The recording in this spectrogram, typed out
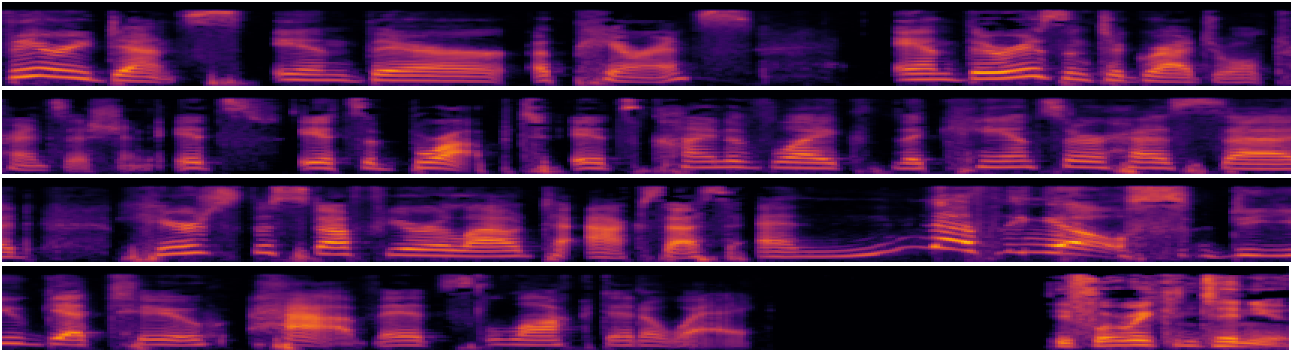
very dense in their appearance and there isn't a gradual transition. It's it's abrupt. It's kind of like the cancer has said here's the stuff you're allowed to access and nothing else do you get to have. It's locked it away. Before we continue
